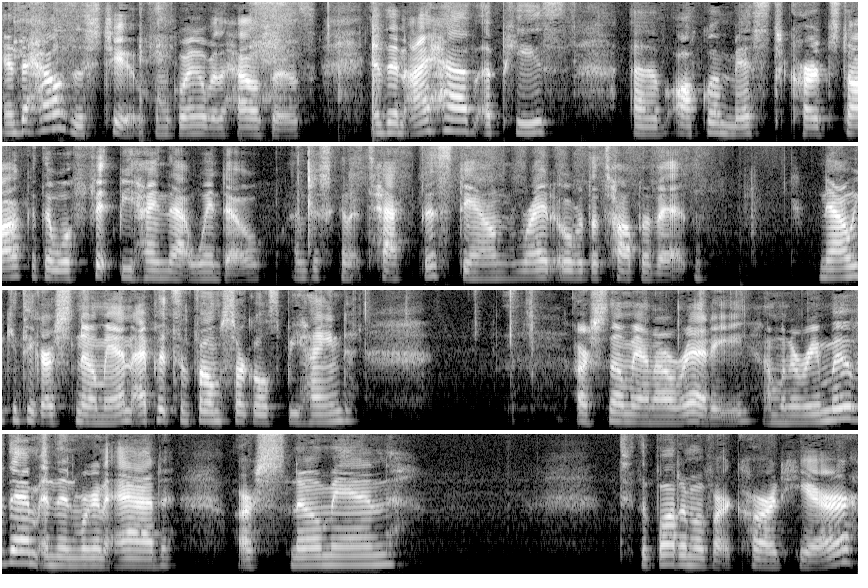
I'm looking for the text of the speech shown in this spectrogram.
And the houses too. I'm going over the houses. And then I have a piece of Aqua Mist cardstock that will fit behind that window. I'm just going to tack this down right over the top of it. Now we can take our snowman. I put some foam circles behind our snowman already. I'm going to remove them and then we're going to add our snowman to the bottom of our card here.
